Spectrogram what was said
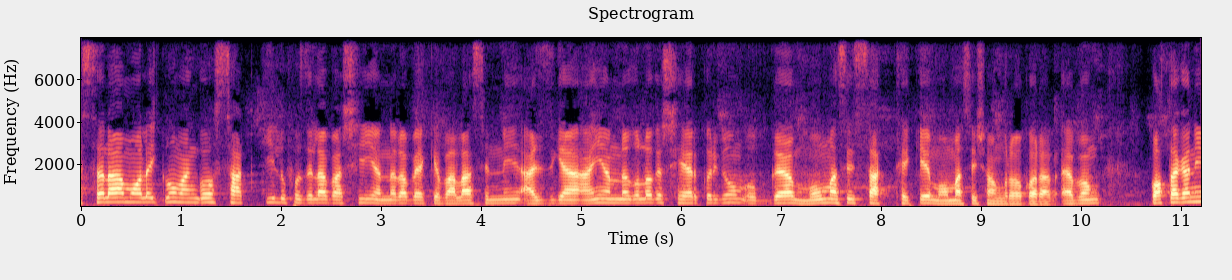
আসসালামু আলাইকুম আঙ্গো সাতকিল উপজেলাবাসী, আপনারা ব্যাকে ভালো আছেননি আজকে আই অন্যগুলোকে শেয়ার করিম ওগা মৌমাছির শাক থেকে মৌমাছি সংগ্রহ করার এবং কতগানি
